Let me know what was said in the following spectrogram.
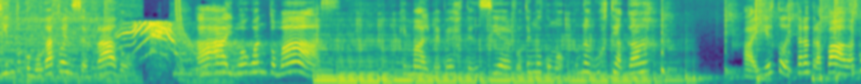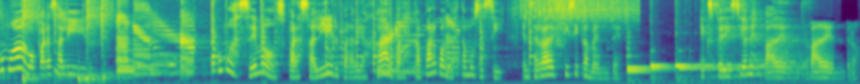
siento como gato encerrado. ¡Ay, no aguanto más! Qué mal me ve este encierro. Tengo como una angustia acá. Ay, esto de estar atrapada, ¿cómo hago para salir? ¿Cómo hacemos para salir, para viajar, para escapar cuando estamos así, encerradas físicamente? Expediciones pa' adentro. Pa' adentro.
